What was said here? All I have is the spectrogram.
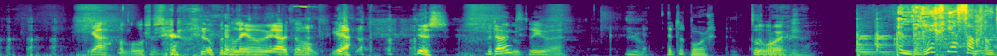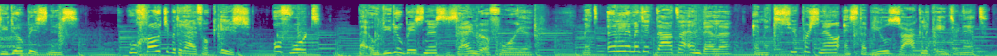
Ja, anders loopt het alleen maar weer uit de hand. Ja. Dus, bedankt. Prima. En tot morgen. Tot, morgen. morgen. Een berichtje van Odido Business. Hoe groot je bedrijf ook is of wordt, bij Odido Business zijn we er voor je. Met unlimited data en bellen en met supersnel en stabiel zakelijk internet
